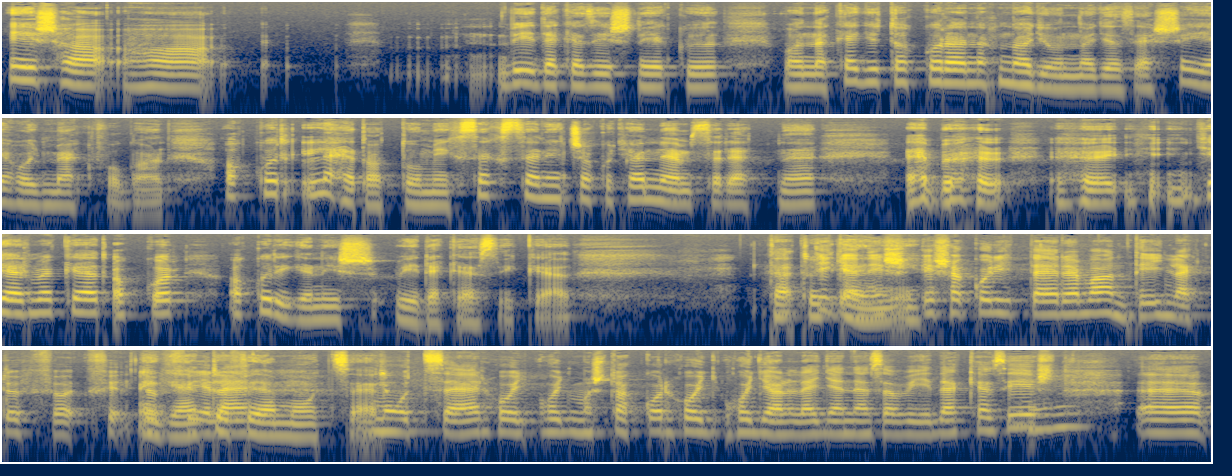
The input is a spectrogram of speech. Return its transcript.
és ha, ha védekezés nélkül vannak együtt, akkor annak nagyon nagy az esélye, hogy megfogan. Akkor lehet attól még szexelni, csak hogyha nem szeretne ebből gyermeket, akkor, akkor igenis védekezni kell. Tehát, hogy Igen, ennyi. és, és akkor itt erre van tényleg több, többféle, többféle módszer. módszer hogy, hogy most akkor hogy, hogyan legyen ez a védekezés. Mhm. Uh,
